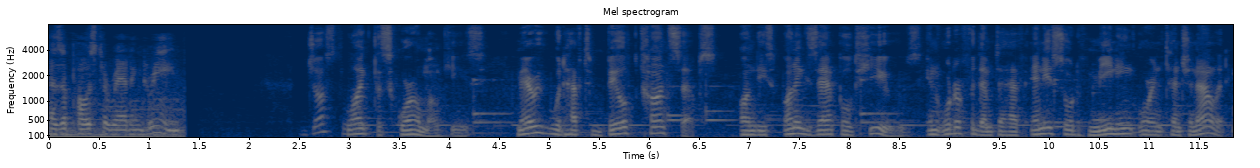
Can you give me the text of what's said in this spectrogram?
as opposed to red and green. Just like the squirrel monkeys, Mary would have to build concepts on these unexampled hues in order for them to have any sort of meaning or intentionality.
